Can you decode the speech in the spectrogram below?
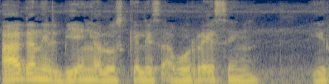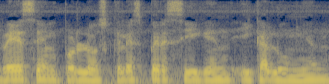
hagan el bien a los que les aborrecen, y recen por los que les persiguen y calumnian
